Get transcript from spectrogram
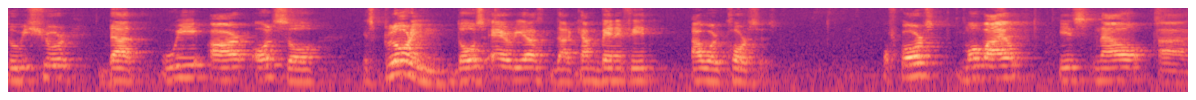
to be sure that we are also exploring those areas that can benefit our courses. Of course, mobile is now uh,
